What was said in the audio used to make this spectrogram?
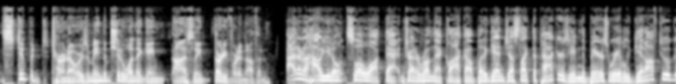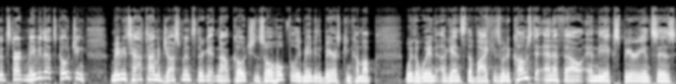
stupid turnovers. I mean, they should have won that game, honestly, 34 to nothing. I don't know how you don't slow walk that and try to run that clock out. But again, just like the Packers game, the Bears were able to get off to a good start. Maybe that's coaching. Maybe it's halftime adjustments. They're getting out coached. And so hopefully maybe the Bears can come up with a win against the Vikings. When it comes to NFL and the experiences,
